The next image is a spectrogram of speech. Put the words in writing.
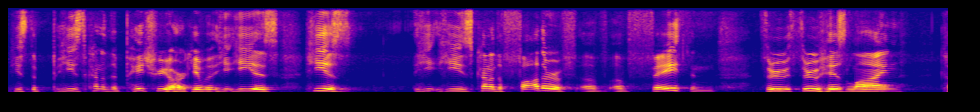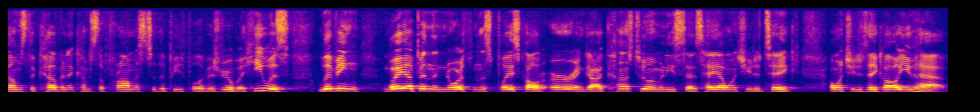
He's the he's kind of the patriarch. He, he is he is he, he's kind of the father of, of, of faith, and through through his line, comes the covenant, comes the promise to the people of Israel. But he was living way up in the north in this place called Ur, and God comes to him and he says, Hey, I want you to take, I want you to take all you have,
